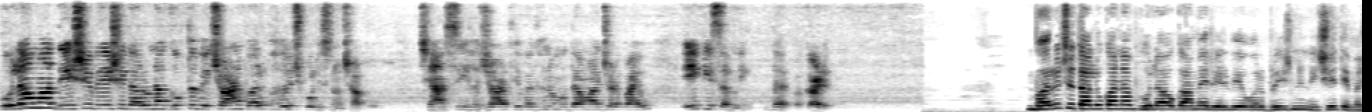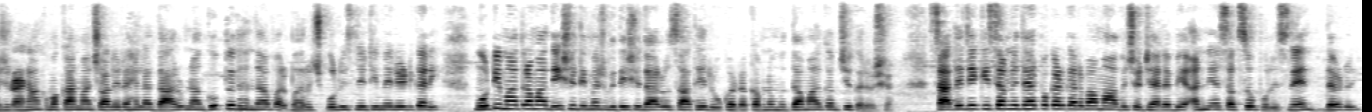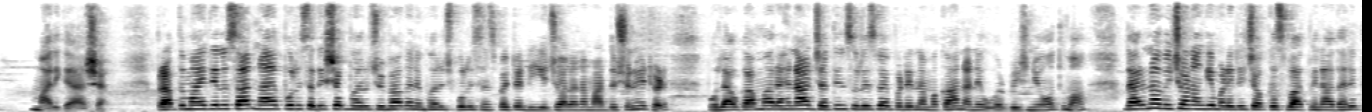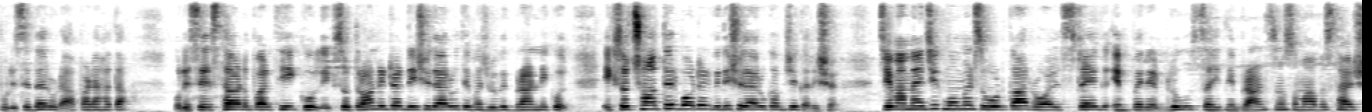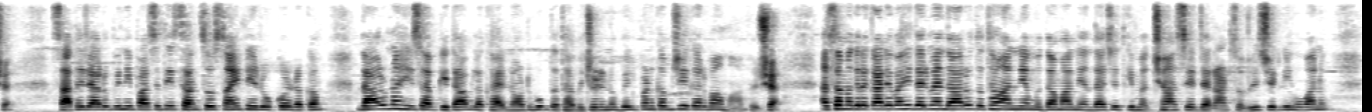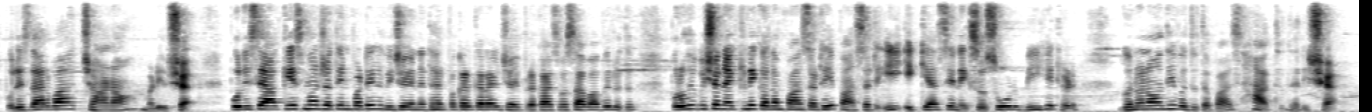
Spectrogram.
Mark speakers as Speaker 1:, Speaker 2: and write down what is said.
Speaker 1: ભોલાવમાં દેશી વિદેશી દારૂના ગુપ્ત વેચાણ પર ભરૂચ પોલીસનો છાપો. છ્યાસી હજારથી વધુનો મુદ્દામાલ ઝડપાયો એક ઇસમની ધરપકડ. ભરૂચ તાલુકાના ભોલાવ ગામે રેલવે ઓવરબ્રિજની નીચે તેમજ રહેણાંક મકાનમાં ચાલી રહેલા દારૂના ગુપ્ત ધંધા પર ભરૂચ પોલીસની ટીમે રેડ કરી મોટી માત્રામાં દેશી તેમજ વિદેશી દારૂ સાથે રોકડ રકમનો મુદ્દામાલ કબજે કર્યો છે. સાથે જ એક કિસ્સાની ધરપકડ કરવામાં આવી છે, જ્યારે બે અન્ય શખ્સો પોલીસને દડી મારી ગયા છે. પ્રાપ્ત માહિતી અનુસાર નાયબ પોલીસ અધિક્ષક ભરૂચ વિભાગ અને ભરૂચ પોલીસ ઇન્સ્પેક્ટર ડીએ જ્વાલાના માર્ગદર્શન હેઠળ ભોલાવ ગામમાં રહેનાર જતીન સુરેશભાઈ પટેલના મકાન અને ઓવરબ્રિજની ઓથમાં દારૂના વેચાણ અંગે મળેલી ચોક્કસ બાતમીના આધારે પોલીસે દરોડા પાડ્યા હતા. પોલીસે સ્થળ પરથી કુલ એકસો ત્રણ લીટર દેશી દારૂ તેમજ વિવિધ બ્રાન્ડની કુલ એકસો છોતેર બોટલ વિદેશી દારૂ કબજે કરી છે. જેમાં magic moments vodka royal stag imperial blue સહિતની બ્રાન્ડ્સનો સમાવેશ થાય છે. સાથે જ આરોપીની પાસેથી સાતસો સાહીઠની રોકડ રકમ, દારૂના હિસાબ કિતાબ, લખાયેલ નોટબુક તથા વીજળીનું બિલ પણ કબજે કરવામાં આવ્યું છે. આ સમગ્ર કાર્યવાહી દરમિયાન દારૂ તથા અન્ય મુદ્દામાલની અંદાજિત કિંમત છ્યાસી હજાર આઠસો વીસ જેટલી હોવાનું પોલીસ દ્વારા જાણવા મળ્યું છે. પોલીસે આ કેસમાં જતીન પટેલ, વિજય અને ધરપકડ કરાઈ જયપ્રકાશ વસાવા વિરુદ્ધ પ્રોહિબિશન એક્ટની કલમ પાસઠ એ પાસઠ ઈ એક્યાસી અને એકસો સોળ બી હેઠળ ગુનો નોંધી વધુ તપાસ હાથ ધરી છે.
